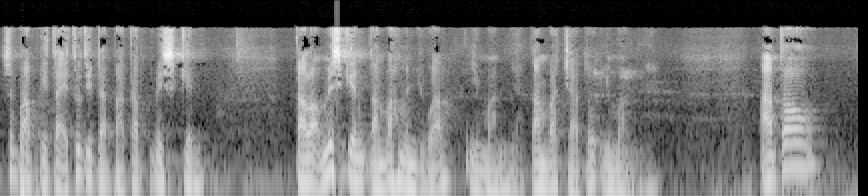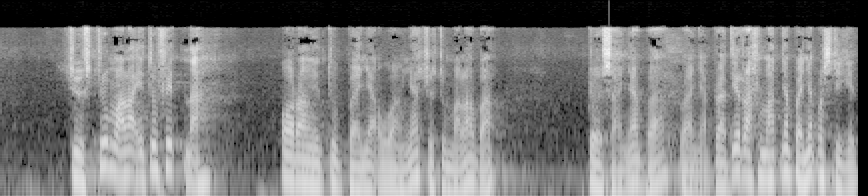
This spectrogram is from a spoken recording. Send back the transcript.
Sebab kita itu tidak bakat miskin. Kalau miskin tambah menjual imannya, tambah jatuh imannya. Atau justru malah itu fitnah. Orang itu banyak uangnya justru malah apa? Dosanya bah, banyak. Berarti rahmatnya banyak apa sedikit?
